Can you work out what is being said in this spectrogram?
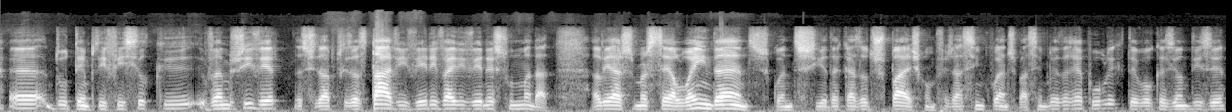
uh, do tempo difícil que vamos viver. A sociedade portuguesa está a viver e vai viver neste segundo mandato. Aliás, Marcelo, ainda antes, quando descia da casa dos pais, como fez há cinco anos para a Assembleia da República, teve a ocasião de dizer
